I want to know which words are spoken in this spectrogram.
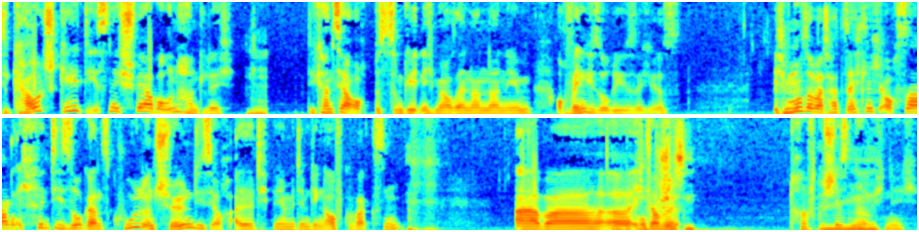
die Couch geht, die ist nicht schwer, aber unhandlich. Ja. Die kannst ja auch bis zum geht nicht mehr auseinandernehmen, auch wenn die so riesig ist. Ich muss aber tatsächlich auch sagen, ich finde die so ganz cool und schön. Die ist ja auch alt, ich bin ja mit dem Ding aufgewachsen. Aber äh, ich glaube, Aufgeschissen. drauf In geschissen jungen habe ich nicht.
